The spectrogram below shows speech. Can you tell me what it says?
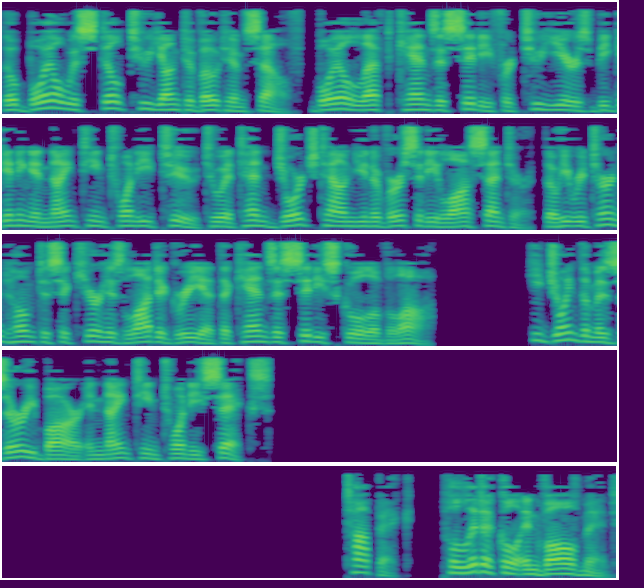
Though Boyle was still too young to vote himself, Boyle left Kansas City for two years beginning in 1922 to attend Georgetown University Law Center, though he returned home to secure his law degree at the Kansas City School of Law. He joined the Missouri Bar in 1926. Political involvement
